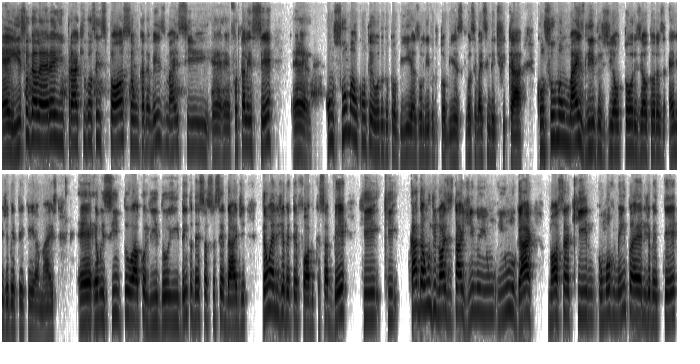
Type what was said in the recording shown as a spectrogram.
É isso, galera, e para que vocês possam cada vez mais se é, é, fortalecer, é, consumam o conteúdo do Tobias, o livro do Tobias, que você vai se identificar. Consumam mais livros de autores e autoras LGBTQIA. É, eu me sinto acolhido e dentro dessa sociedade tão LGBTfóbica, saber que, que cada um de nós está agindo em um, em um lugar mostra que o movimento LGBT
